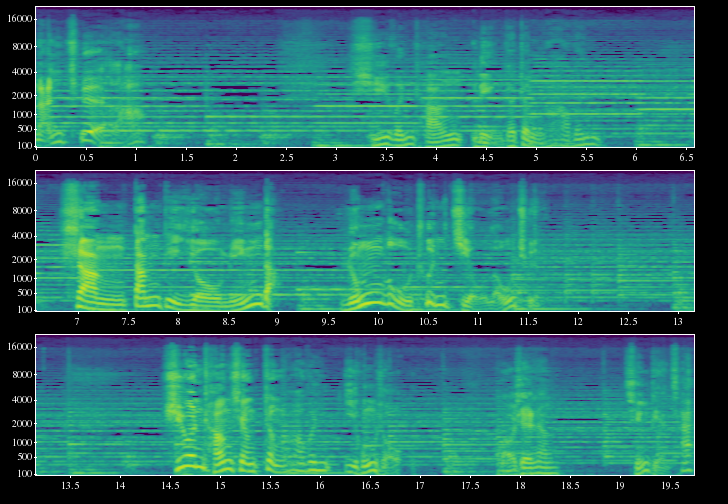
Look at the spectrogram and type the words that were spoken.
难却了。徐文长领着郑阿温上当地有名的荣禄春酒楼去了。徐文长向郑阿温一拱手：“老先生，请点菜。”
